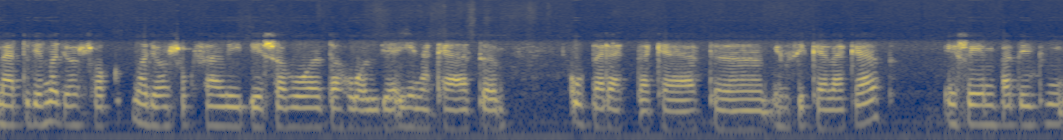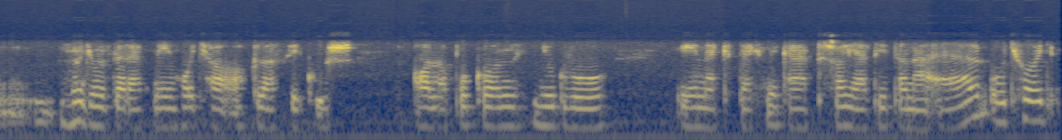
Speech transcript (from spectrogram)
mert ugye nagyon sok, nagyon sok fellépése volt, ahol ugye énekelt operetteket, musicaleket, és én pedig nagyon szeretném, hogyha a klasszikus alapokon nyugvó énektechnikát sajátítaná el, úgyhogy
